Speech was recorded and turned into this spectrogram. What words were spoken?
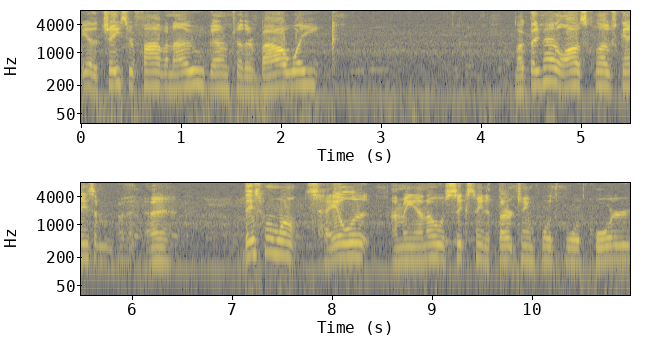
Yeah, the Chiefs are 5 and 0 going to their bye week. Like, they've had a lot of close games. Uh, this one won't tell it. I mean, I know it was 16 to 13 for the fourth quarter.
